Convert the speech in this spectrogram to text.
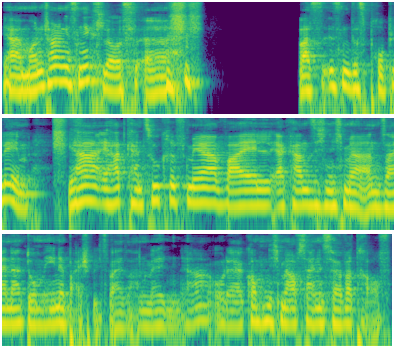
ja, im Monitoring ist nichts los. Äh, was ist denn das Problem? Ja, er hat keinen Zugriff mehr, weil er kann sich nicht mehr an seiner Domäne beispielsweise anmelden, ja, oder er kommt nicht mehr auf seine Server drauf.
